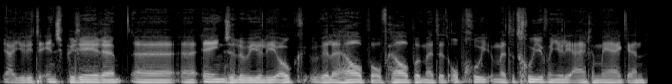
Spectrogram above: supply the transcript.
ja, jullie te inspireren. Eén, zullen we jullie ook willen helpen of helpen met het, opgroeien, met het groeien van jullie eigen merk. En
